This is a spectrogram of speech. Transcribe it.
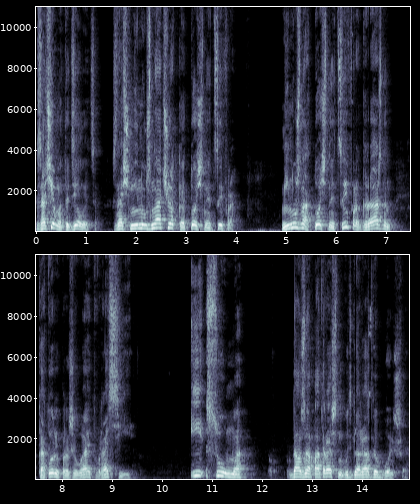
Зачем это делается? Значит, не нужна четкая, точная цифра. Не нужна точная цифра граждан, которые проживают в России. И сумма должна потрачена быть гораздо больше.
